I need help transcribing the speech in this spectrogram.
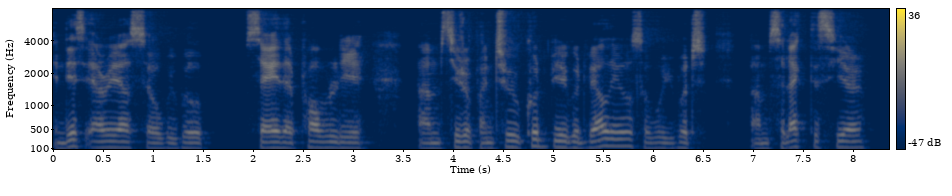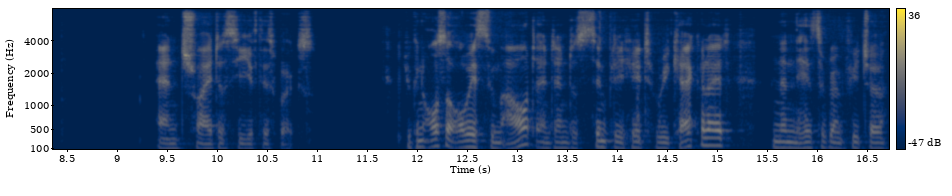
in this area. So we will say that probably um, 0.2 could be a good value. So we would um, select this here and try to see if this works. You can also always zoom out and then just simply hit recalculate and then the histogram feature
